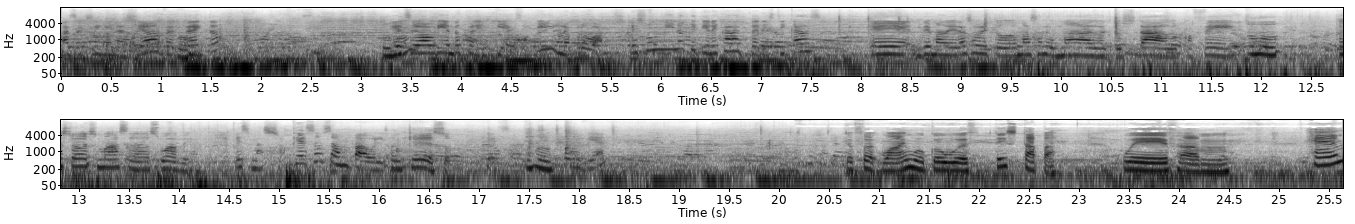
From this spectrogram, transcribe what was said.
más oxigenación, perfecto. Él se va abriendo con el tiempo y lo probamos. Es un vino que tiene características eh, de madera, sobre todo más alumado, al tostado, café. Ujú. Esto es más eh, suave. Es más suave. Queso San Paulo. Con queso. Queso. Ujú. Muy bien. The third wine will go with this tapa with um, ham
